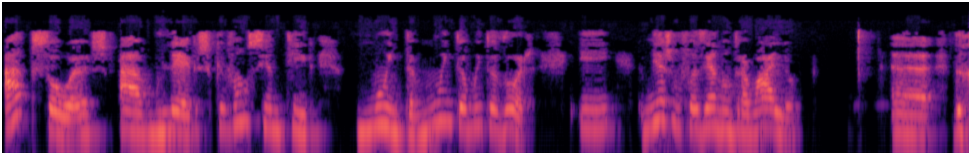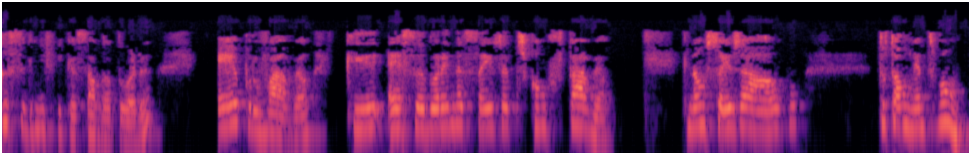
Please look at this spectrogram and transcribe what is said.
Há pessoas, há mulheres que vão sentir muita, muita, muita dor e mesmo fazendo um trabalho uh, de ressignificação da dor, é provável que essa dor ainda seja desconfortável que não seja algo totalmente bom.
